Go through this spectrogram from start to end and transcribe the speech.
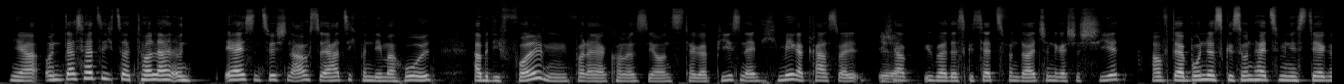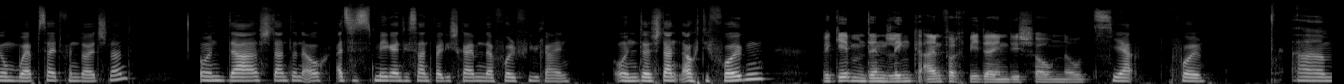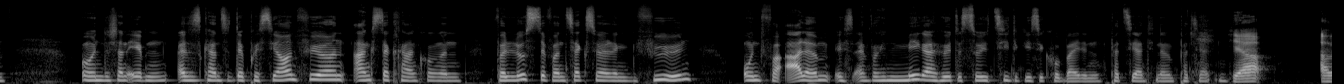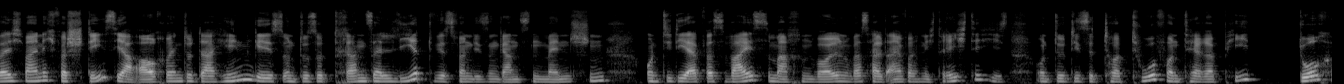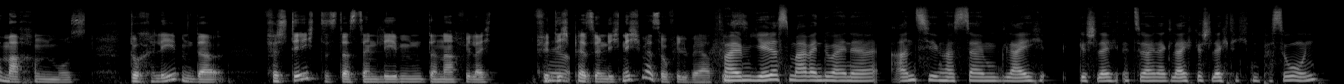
Ja, und das hört sich zwar toll an und er ist inzwischen auch so, er hat sich von dem erholt, aber die Folgen von einer Konversionstherapie sind eigentlich mega krass, weil ich Ja. habe über das Gesetz von Deutschland recherchiert auf der Bundesgesundheitsministerium-Website von Deutschland und da stand dann auch, also es ist mega interessant, weil die schreiben da voll viel rein und da standen auch die Folgen, Wir geben den Link einfach wieder in die Show Notes. ja, voll. Ähm, und es stand eben, also es kann zu Depressionen führen, Angsterkrankungen, Verluste von sexuellen Gefühlen und vor allem ist einfach ein mega erhöhtes Suizidrisiko bei den Patientinnen und Patienten. Ja, aber ich meine, ich verstehe es ja auch, wenn du da hingehst und du so transaliert wirst von diesen ganzen Menschen und die dir etwas weiß machen wollen, was halt einfach nicht richtig ist und du diese Tortur von Therapie durchmachen musst, durchleben, da verstehe ich das, dass dein Leben danach vielleicht für Ja. dich persönlich nicht mehr so viel wert Vor allem ist. jedes Mal, wenn du eine Anziehung hast zu, einem Gleichgeschlecht, zu einer gleichgeschlechtlichen Person,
